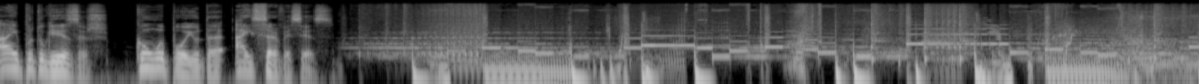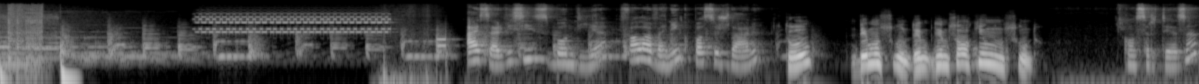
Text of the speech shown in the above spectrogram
iPortugueses, com o apoio da iServices. iServices, bom dia. Fala Vânia, em que posso ajudar? Estou? Dê-me um segundo, dê-me dê só aqui um segundo. Com certeza.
